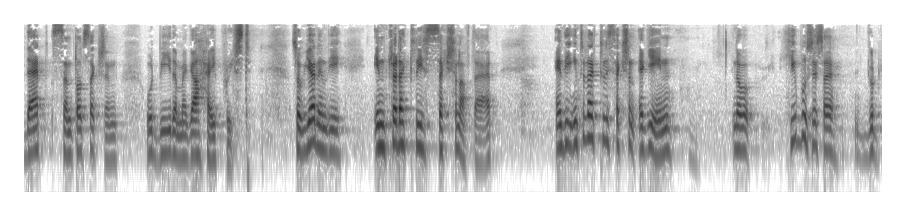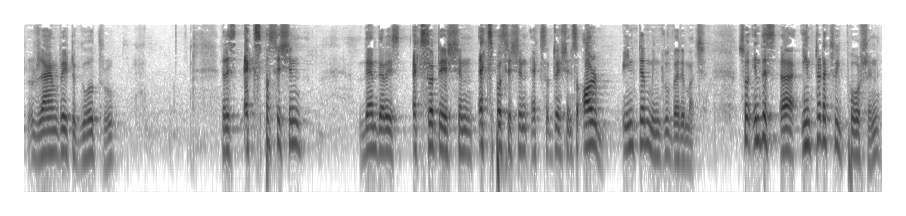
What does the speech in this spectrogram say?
that central section would be the mega high priest. So, we are in the introductory section of that. And the introductory section, again, you know, Hebrews is a good runway to go through. There is exposition, then there is exhortation, exposition, exhortation. It's all intermingled very much. So, in this uh, introductory portion,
